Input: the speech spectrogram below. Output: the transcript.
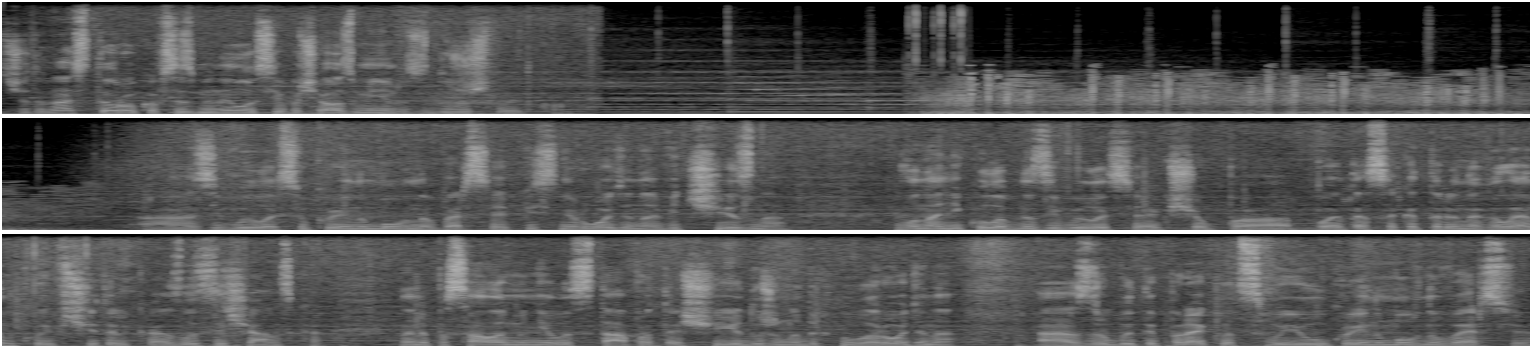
З 14-го року все змінилося і почало змінюватися дуже швидко. А, З'явилась україномовна версія пісні Родіна Вітчизна. Вона ніколи б не з'явилася, якщо б поетеса Катерина Галенко і вчителька з Лисичанська не написала мені листа про те, що її дуже надихнула Родіна а, зробити переклад свою україномовну версію.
